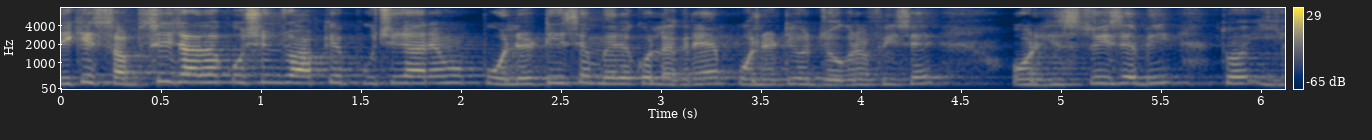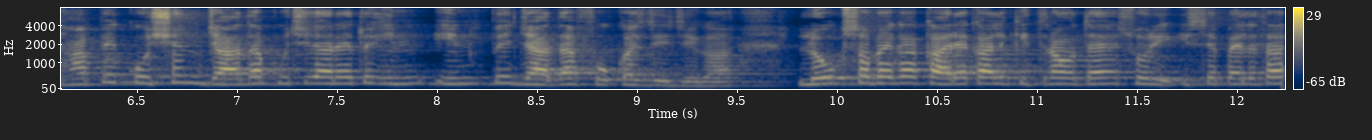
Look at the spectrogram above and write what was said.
देखिए, सबसे ज़्यादा क्वेश्चन जो आपके पूछे जा रहे हैं वो पॉलिटी से मेरे को लग रहे हैं पॉलिटी और ज्योग्राफी से और हिस्ट्री से भी। तो यहाँ पे क्वेश्चन ज़्यादा पूछे जा रहे हैं तो इन इन पे ज़्यादा फोकस दीजिएगा। लोकसभा का कार्यकाल कितना होता है? सॉरी इससे पहले था,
